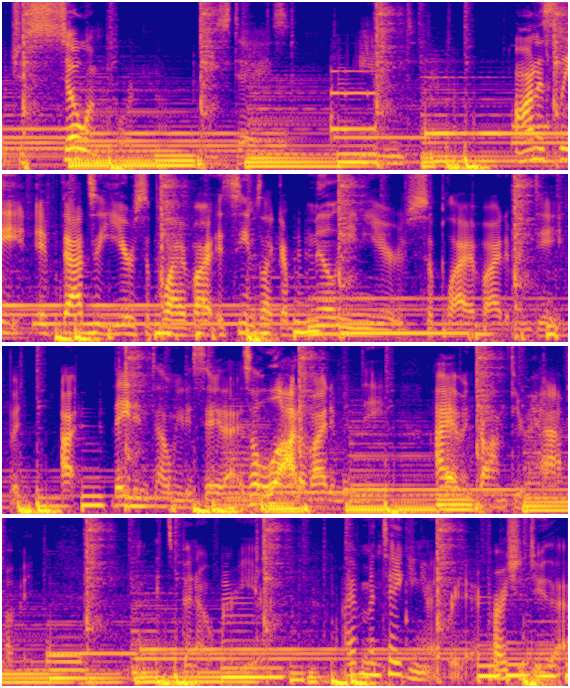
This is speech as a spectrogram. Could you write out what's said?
which is so important these days. And honestly, if that's a year's supply of vitamin, it seems like a million years supply of vitamin D. But I, they didn't tell me to say that. It's a lot of vitamin D. I haven't gone through half of it. It's been over a year. I haven't been taking it every day. I probably should do that.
